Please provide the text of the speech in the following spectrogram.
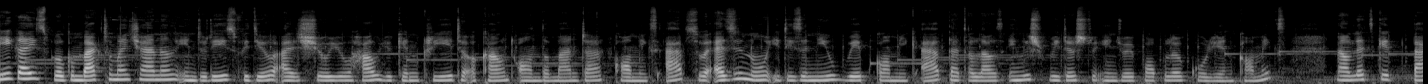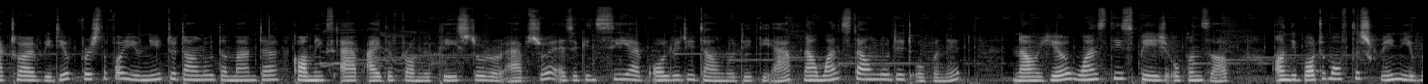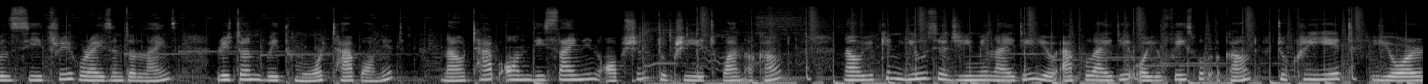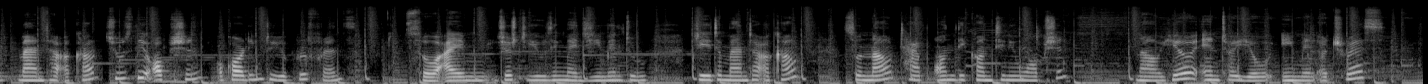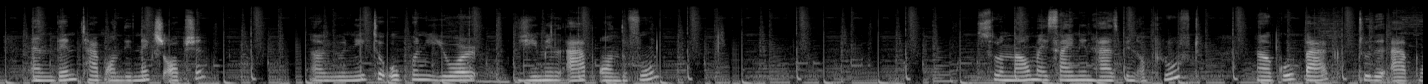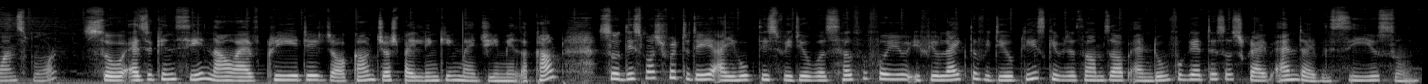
Hey guys, welcome back to my channel. In today's video, I'll show you how you can create an account on the Manta Comics app. So as you know, it is a new web comic app that allows English readers to enjoy popular Korean comics. Now let's get back to our video. First of all, you need to download the Manta Comics app either from your Play Store or App Store. As you can see, I've already downloaded the app. Now once downloaded, open it. Now here, once this page opens up, on the bottom of the screen, you will see three horizontal lines written with more. Tap on it. Now tap on the sign in option to create one account. Now you can use your Gmail ID, your Apple ID or your Facebook account to create your Manta account. Choose the option according to your preference. So I'm just using my Gmail to create a Manta account. So now tap on the continue option. Now here enter your email address and then tap on the next option. Now you need to open your gmail app on the phone. So now my sign in has been approved. Now go back to the app once more. So as you can see now i have created an account just by linking my gmail account. So this much for today. I hope this video was helpful for you. If you like the video please give it a thumbs up and don't forget to subscribe and i will see you soon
